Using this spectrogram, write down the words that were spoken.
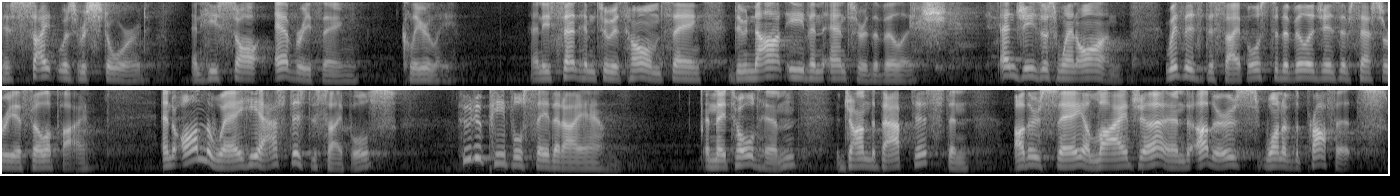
his sight was restored, and he saw everything clearly. And he sent him to his home, saying, Do not even enter the village. And Jesus went on with his disciples to the villages of Caesarea Philippi. And on the way, he asked his disciples, Who do people say that I am? And they told him, John the Baptist, and others say Elijah, and others one of the prophets.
